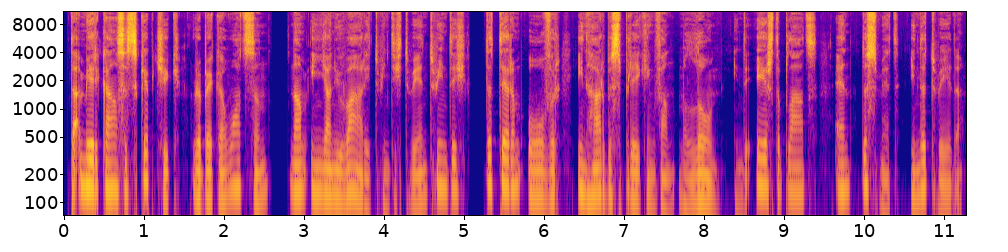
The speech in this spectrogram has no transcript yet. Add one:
De Amerikaanse skeptic Rebecca Watson nam in januari 2022 de term over in haar bespreking van Malone in de eerste plaats en de Smet in de tweede.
